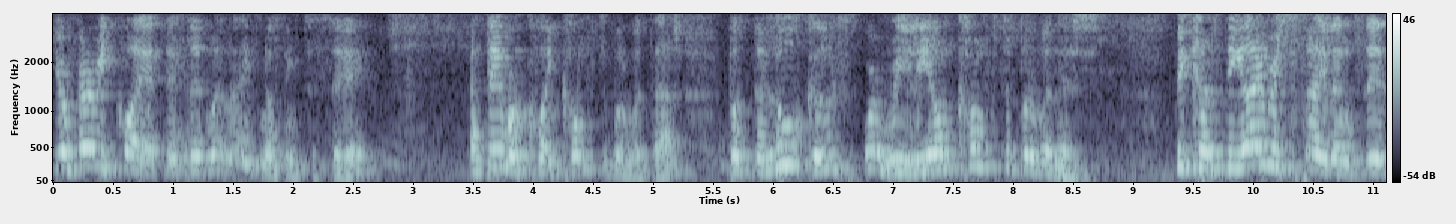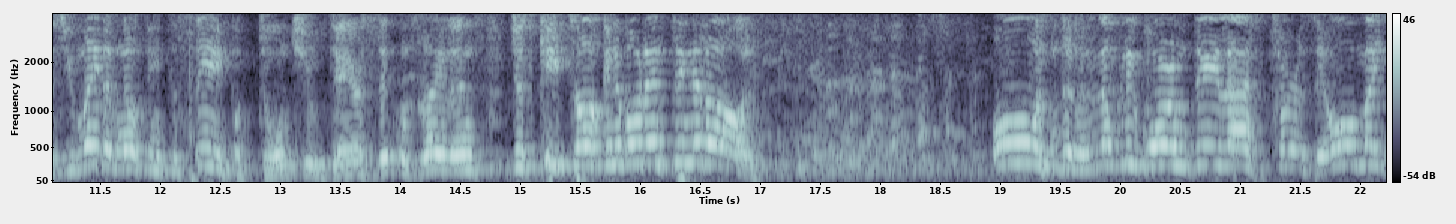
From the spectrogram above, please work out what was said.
You're very quiet, they said, Well, I've nothing to say. And they were quite comfortable with that. But the locals were really uncomfortable with it. Because the Irish silence is you might have nothing to say, but don't you dare sit in silence. Just keep talking about anything at all. Oh, wasn't it a lovely warm day last Thursday? Oh my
